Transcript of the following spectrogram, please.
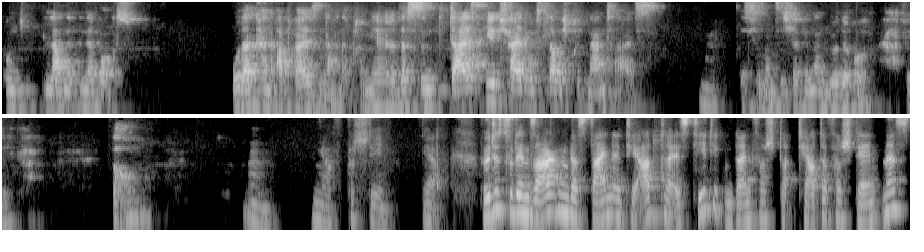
und landet in der Box. Oder kann abreisen nach einer Premiere. Das sind, da ist die Entscheidung, glaube ich, prägnanter, als hm. dass jemand sich erinnern würde, oh, Havelika, warum? Hm. Ja, verstehe. Ja. Würdest du denn sagen, dass deine Theaterästhetik und dein Versta Theaterverständnis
